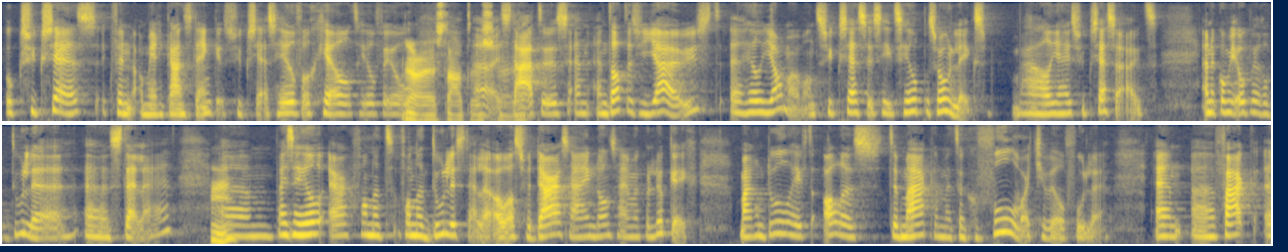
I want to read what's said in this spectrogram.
ook succes. Ik vind Amerikaans denken succes. Heel veel geld, heel veel Ja, eh, status. eh, status. En, en dat is juist heel jammer. Want succes is iets heel persoonlijks. Waar haal jij successen uit? En dan kom je ook weer op doelen stellen. Hè? Mhm. Ehm, wij zijn heel erg van het, van het doelen stellen. Oh, als we daar zijn, dan zijn we gelukkig. Maar een doel heeft alles te maken met een gevoel wat je wil voelen. En eh, vaak eh,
